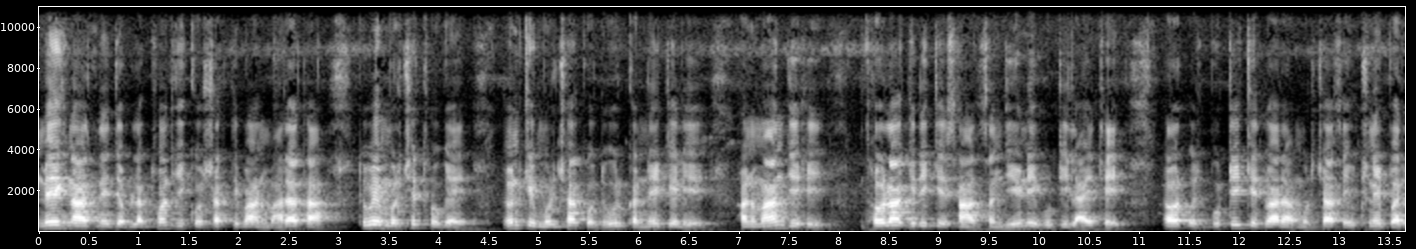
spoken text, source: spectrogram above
मेघनाथ ने जब लक्ष्मण जी को शक्तिवान मारा था तो वे मूर्छित हो गए। उनकी मूर्छा को दूर करने के लिए हनुमान जी ही धौलागिरी के साथ संजीवनी बूटी लाए थे। और उस बूटी के द्वारा मूर्छा से उठने पर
